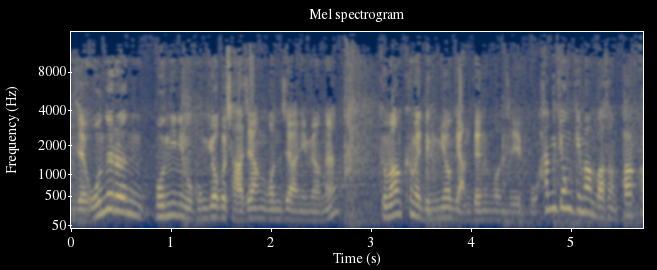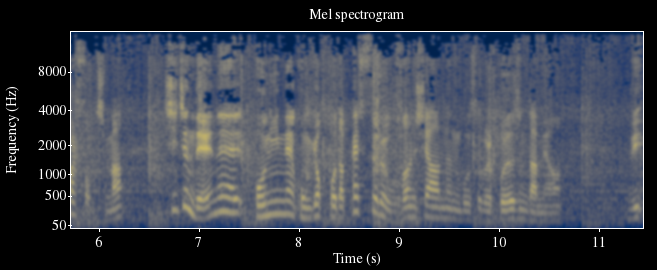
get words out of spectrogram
이제 오늘은 본인이 뭐 공격을 자제한 건지 아니면은 그만큼의 능력이 안 되는 건지 뭐 한 경기만 봐서는 파악할 수 없지만 시즌 내내 본인의 공격보다 패스를 우선시하는 모습을 보여준다면 위-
